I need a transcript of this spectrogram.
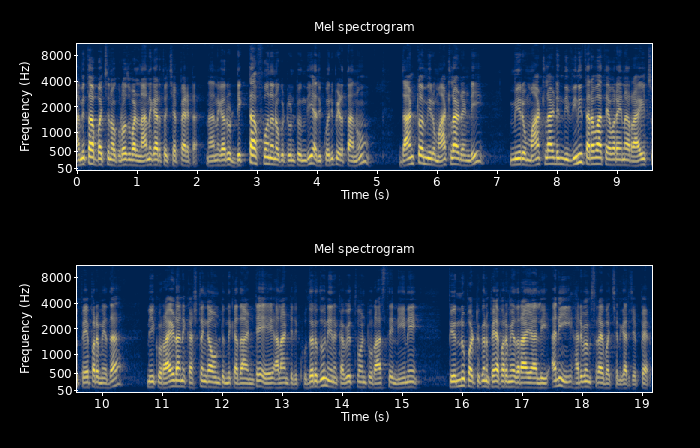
అమితాబ్ బచ్చన్ ఒకరోజు వాళ్ళ నాన్నగారితో చెప్పారట నాన్నగారు డిక్టాఫోన్ అని ఒకటి ఉంటుంది అది కొని పెడతాను. దాంట్లో మీరు మాట్లాడండి మీరు మాట్లాడింది విని తర్వాత ఎవరైనా రాయొచ్చు పేపర్ మీద. మీకు రాయడానికి కష్టంగా ఉంటుంది కదా అంటే అలాంటిది కుదరదు. నేను కవిత్వం అంటూ రాస్తే నేనే పెన్ను పట్టుకుని పేపర్ మీద రాయాలి అని హరివంశరాయ్ బచ్చన్ గారు చెప్పారు.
